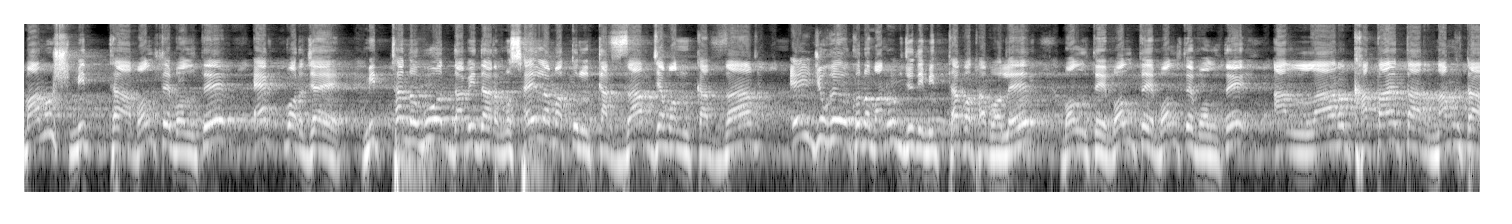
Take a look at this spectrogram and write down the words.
মানুষ মিথ্যা বলতে বলতে এক পর্যায়ে মিথ্যা নবুয়ত দাবিদার মুসাইলামাতুল কাজ্জাব যেমন কাজ্জাব এই যুগেও কোনো মানুষ যদি মিথ্যা কথা বলে, বলতে বলতে বলতে বলতে আল্লাহর খাতায় তার নামটা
